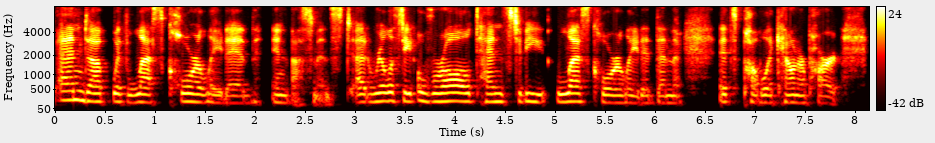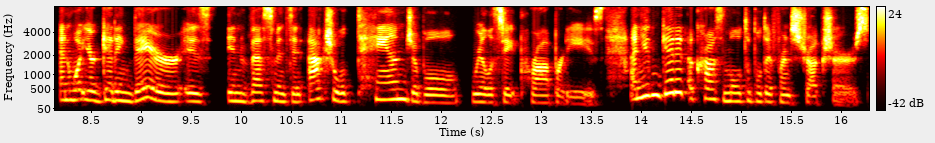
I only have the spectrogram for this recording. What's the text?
end up with less correlated investments. Uh, real estate overall tends to be less correlated than the, its public counterpart. And what you're getting there is investments in actual tangible real estate properties. And you can get it across multiple different structures.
